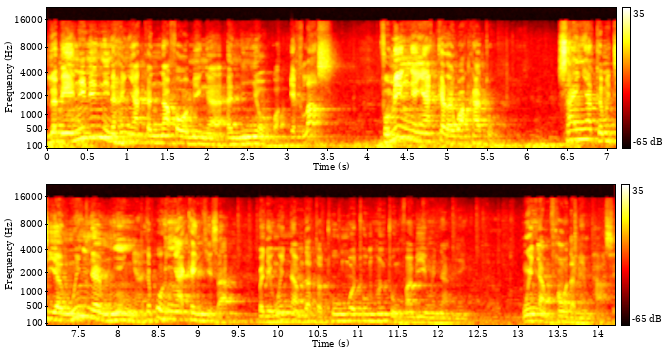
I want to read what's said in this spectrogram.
la bee ne ne nina sẽn yãk n nafa wa menga a nia wa kɔa ikhlas fo menga yãkda wakato. Sã n yãkame tɩ yaa wẽnnaam yĩnga la pʋs yãk n kɩsa ba de wẽnnaam data tʋʋm wa tʋʋm sẽn tʋʋm fãa bɩ wẽnnaam yĩnga wẽnnaam fãoodame n paase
